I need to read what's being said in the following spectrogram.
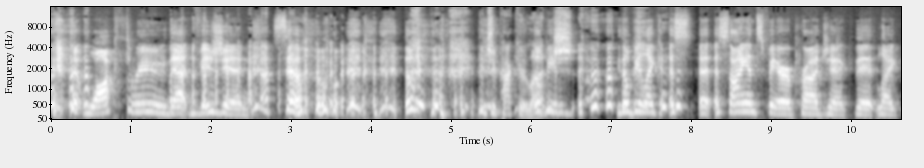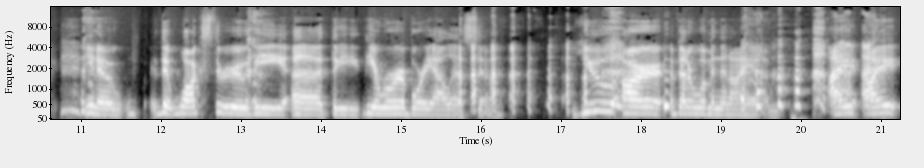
walk through that vision. So did you pack your lunch? There'll be, there'll be like a, a, science fair project that like you know that walks through the uh the the aurora borealis. So you are a better woman than I am. I, I, I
